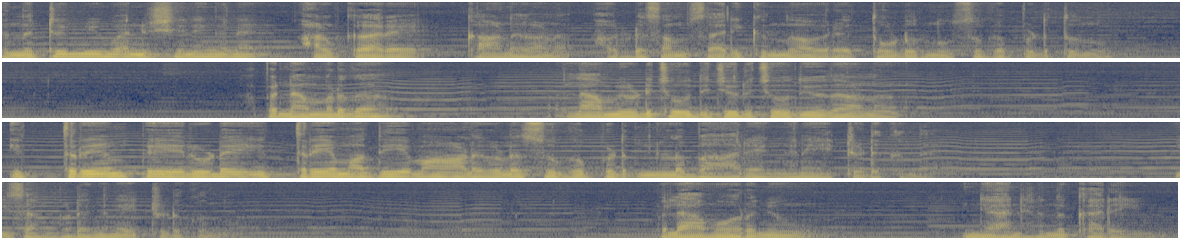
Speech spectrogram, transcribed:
എന്നിട്ടും ഈ മനുഷ്യനിങ്ങനെ ആൾക്കാരെ കാണുകയാണ്. അവരോട് സംസാരിക്കുന്നു അവരെ തൊടുന്നു സുഖപ്പെടുത്തുന്നു. അപ്പം നമ്രത ലാമയോട് ചോദിച്ചൊരു ചോദ്യം ഇതാണ്. ഇത്രയും പേരുടെ ഇത്രയും അധികം ആളുകളെ സുഖപ്പെടുത്തുന്നുള്ള ഭാരം എങ്ങനെ ഏറ്റെടുക്കുന്നത് ഈ സങ്കടം എങ്ങനെ ഏറ്റെടുക്കുന്നു? അപ്പോൾ ലാമ പറഞ്ഞു ഞാനിരുന്ന് കരയും.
